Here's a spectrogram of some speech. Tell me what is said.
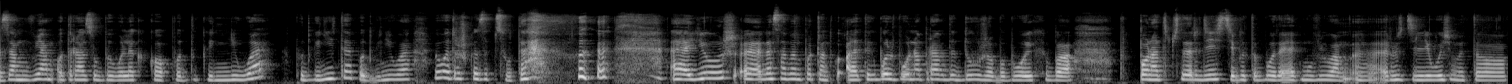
zamówiłam od razu, były lekko podgniłe, podgnite, podgniłe, były troszkę zepsute. E, już e, na samym początku, ale tych bulw było naprawdę dużo, bo było ich chyba ponad 40, bo to było, tak jak mówiłam, e, rozdzieliłyśmy to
